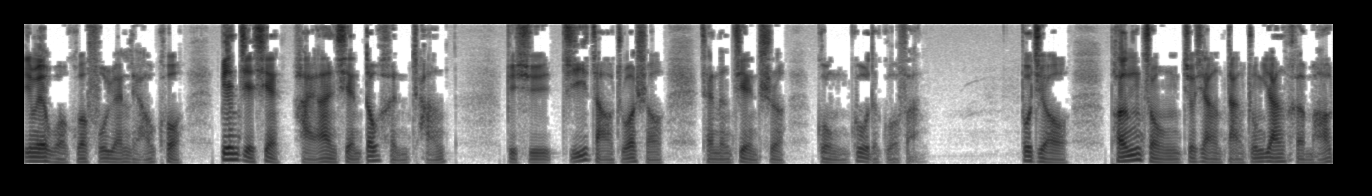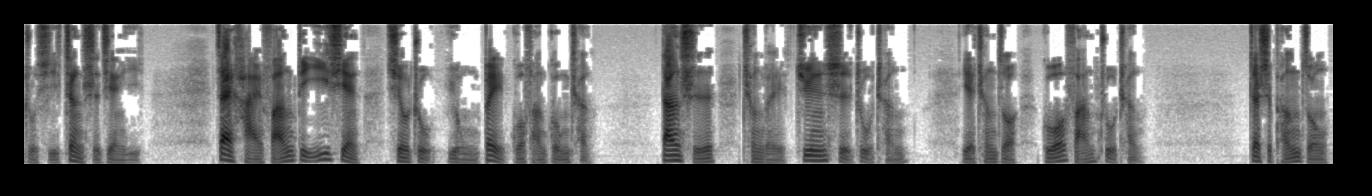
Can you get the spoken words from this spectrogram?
因为我国幅员辽阔，边界线、海岸线都很长，必须及早着手，才能建设巩固的国防。不久，彭总就向党中央和毛主席正式建议，在海防第一线修筑永备国防工程，当时称为军事筑城。也称作国防筑城，这是彭总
